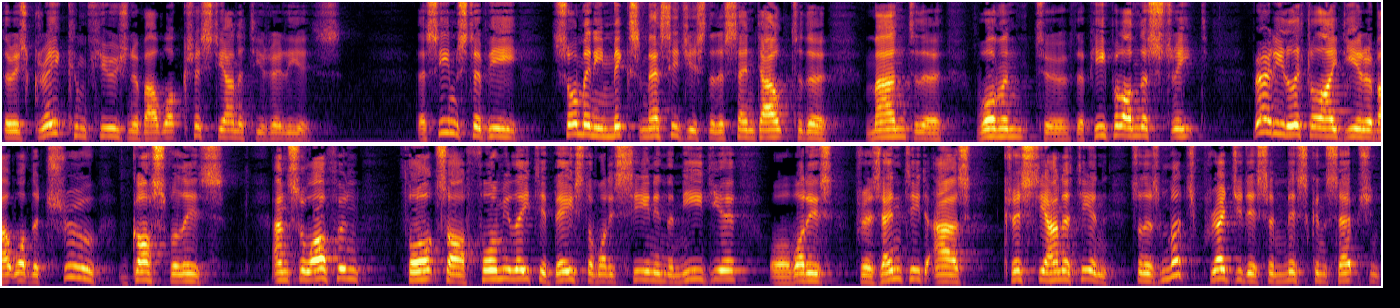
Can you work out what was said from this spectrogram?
there is great confusion about what Christianity really is. There seems to be so many mixed messages that are sent out to the man, to the woman, to the people on the street, very little idea about what the true gospel is. And so often thoughts are formulated based on what is seen in the media or what is presented as Christianity. And so there's much prejudice and misconception.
